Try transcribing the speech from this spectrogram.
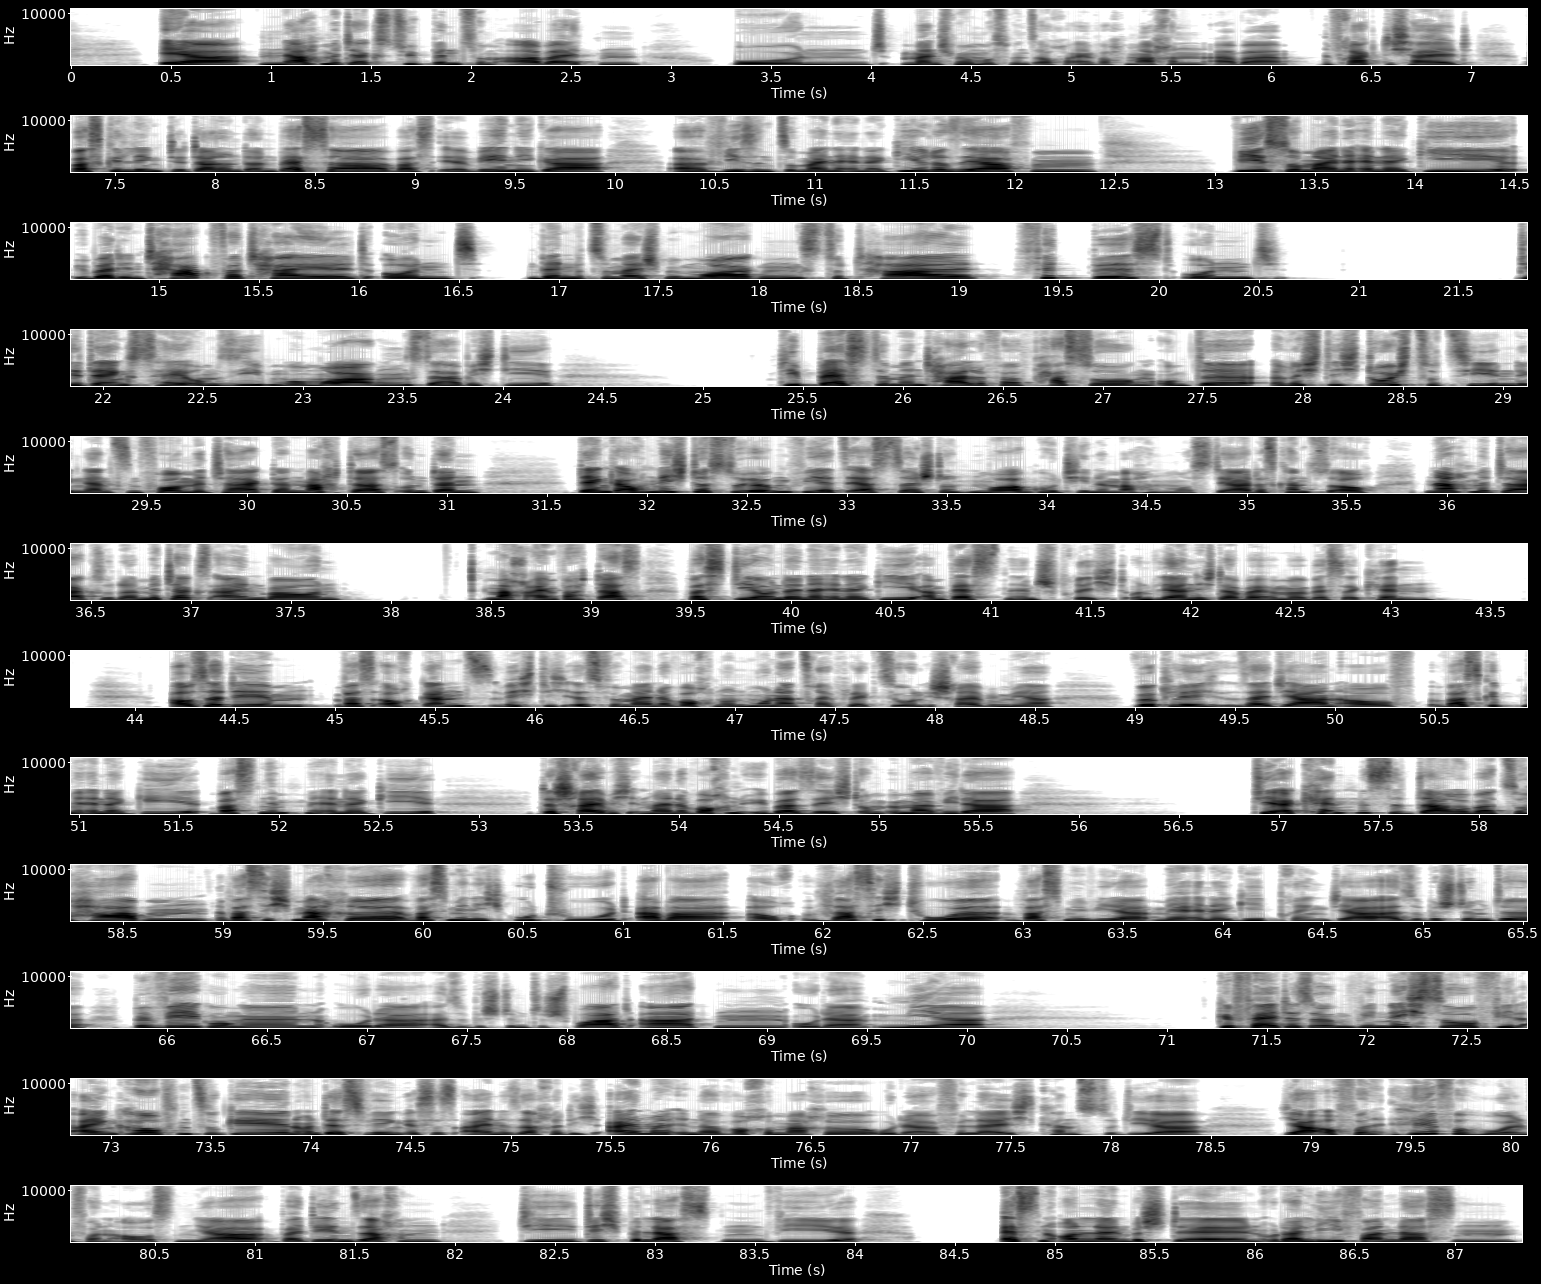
eher Nachmittagstyp bin zum Arbeiten. Und manchmal muss man es auch einfach machen, aber frag dich halt, was gelingt dir dann und dann besser, was eher weniger, äh, wie sind so meine Energiereserven, wie ist so meine Energie über den Tag verteilt und wenn du zum Beispiel morgens total fit bist und dir denkst, hey, um sieben Uhr morgens, da habe ich die die beste mentale Verfassung, um da richtig durchzuziehen den ganzen Vormittag, dann mach das und dann denk auch nicht, dass du irgendwie jetzt erst zwei Stunden Morgenroutine machen musst. Ja, das kannst du auch nachmittags oder mittags einbauen. Mach einfach das, was dir und deiner Energie am besten entspricht und lerne dich dabei immer besser kennen. Außerdem, was auch ganz wichtig ist für meine Wochen- und Monatsreflexion, ich schreibe mir wirklich seit Jahren auf, was gibt mir Energie, was nimmt mir Energie. Das schreibe ich in meine Wochenübersicht, um immer wieder die Erkenntnisse darüber zu haben, was ich mache, was mir nicht gut tut, aber auch was ich tue, was mir wieder mehr Energie bringt. Ja, also bestimmte Bewegungen oder also bestimmte Sportarten oder mir gefällt es irgendwie nicht so, viel einkaufen zu gehen und deswegen ist es eine Sache, die ich einmal in der Woche mache oder vielleicht kannst du dir ja auch von Hilfe holen von außen, ja, bei den Sachen, die dich belasten, wie Essen online bestellen oder liefern lassen.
